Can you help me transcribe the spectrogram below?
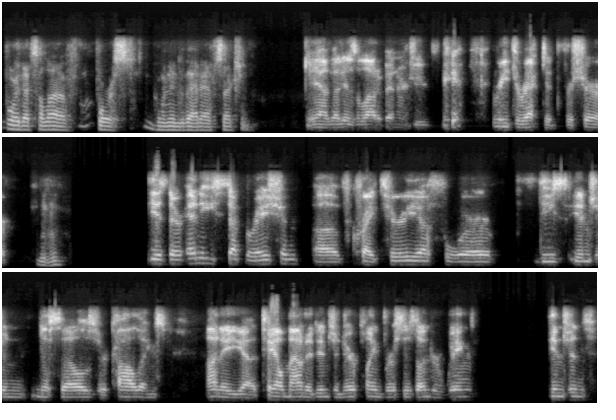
boy, that's a lot of force going into that aft section. Yeah, that is a lot of energy redirected for sure. hmm Is there any separation of criteria for these engine nacelles or cowlings on a uh, tail mounted engine airplane versus under wing engines?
